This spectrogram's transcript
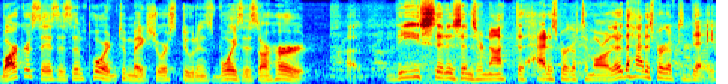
Barker says it's important to make sure students' voices are heard. Uh, these citizens are not the Hattiesburg of tomorrow. They're the Hattiesburg of today.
